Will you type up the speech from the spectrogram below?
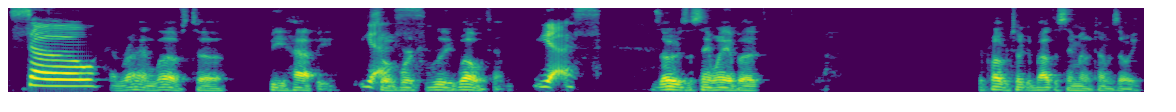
so And Ryan loves to be happy. yes. So it worked really well with him. Yes. Zoe was the same way, but it probably took about the same amount of time as Zoe.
